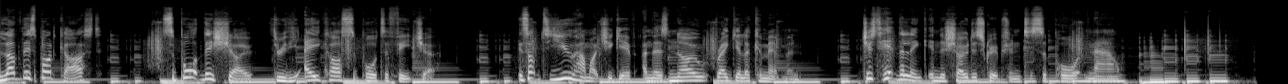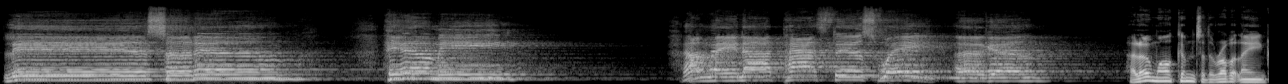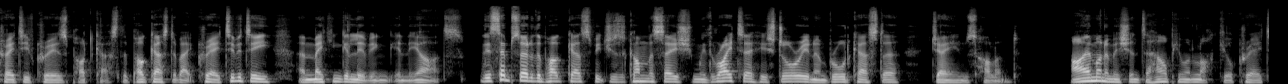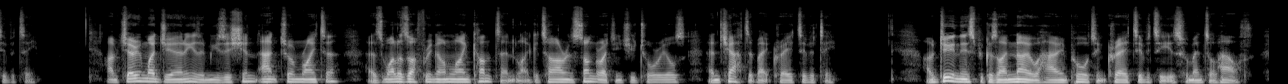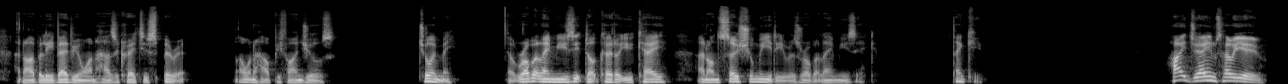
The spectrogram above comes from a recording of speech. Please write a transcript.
Love this podcast? Support this show through the Acast supporter feature. It's up to you how much you give, and there's no regular commitment. Just hit the link in the show description to support now. Listening, hear me. I may not pass this way again. Hello and welcome to the Robert Lane Creative Careers Podcast, the podcast about creativity and making a living in the arts. This episode of the podcast features a conversation with writer, historian, and broadcaster James Holland. I am on a mission to help you unlock your creativity. I'm sharing my journey as a musician, actor, and writer, as well as offering online content like guitar and songwriting tutorials and chat about creativity. I'm doing this because I know how important creativity is for mental health, and I believe everyone has a creative spirit. I want to help you find yours. Join me at robertlanemusic.co.uk and on social media as Robert Lane Music. Thank you. Hi, James. How are you?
